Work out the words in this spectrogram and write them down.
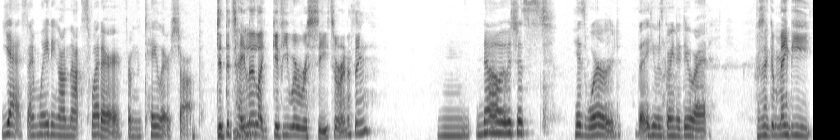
Yes, I'm waiting on that sweater from the tailor shop. Did the tailor like give you a receipt or anything? Mm, No, it was just his word that he was going to do it. Because maybe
